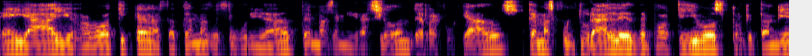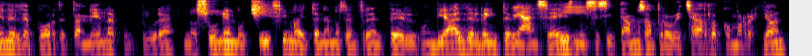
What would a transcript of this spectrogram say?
AI y robótica hasta temas de seguridad, temas de migración, de refugiados, temas culturales, deportivos, porque también el deporte, también la cultura nos une muchísimo. Ahí tenemos enfrente el Mundial del 2026, necesitamos aprovecharlo como región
